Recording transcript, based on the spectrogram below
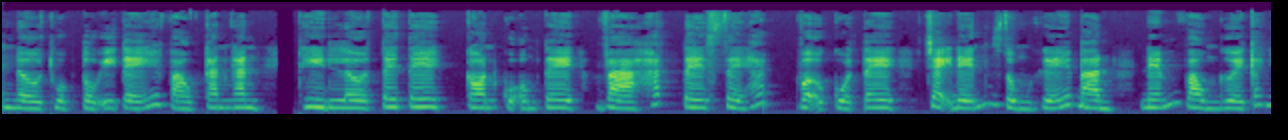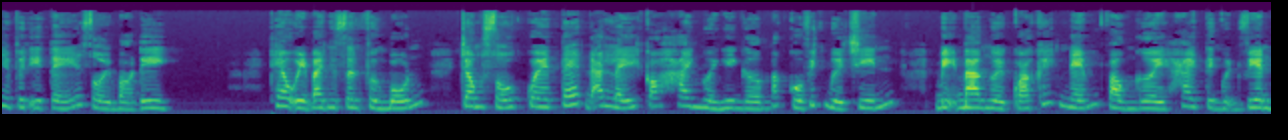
N thuộc tổ y tế vào can ngăn, thì LTT, con của ông T, và HTCH, vợ của T, chạy đến dùng ghế bàn ném vào người các nhân viên y tế rồi bỏ đi. Theo Ủy ban Nhân dân phường 4, trong số que test đã lấy có hai người nghi ngờ mắc COVID-19, bị ba người quá khích ném vào người hai tình nguyện viên.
